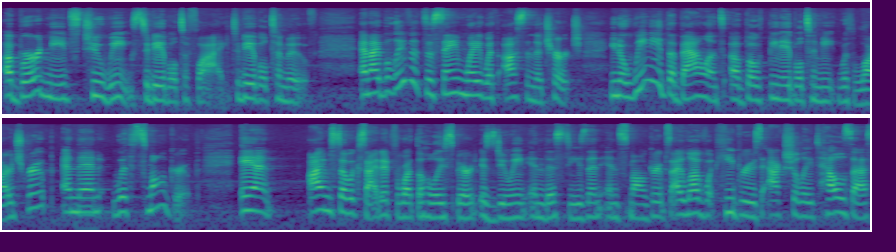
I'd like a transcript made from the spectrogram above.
A bird needs two wings to be able to fly, to be able to move. And I believe it's the same way with us in the church. You know, we need the balance of both being able to meet with large group and then with small group. And I'm so excited for what the Holy Spirit is doing in this season in small groups. I love what Hebrews actually tells us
